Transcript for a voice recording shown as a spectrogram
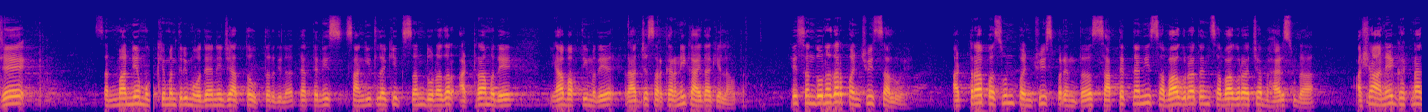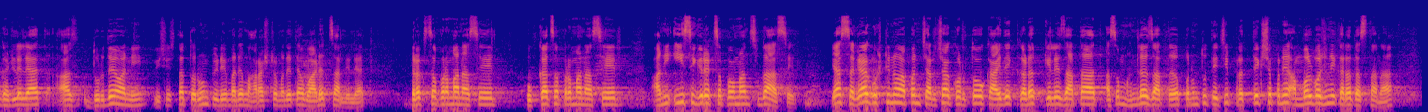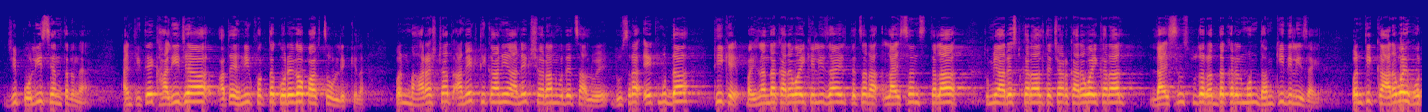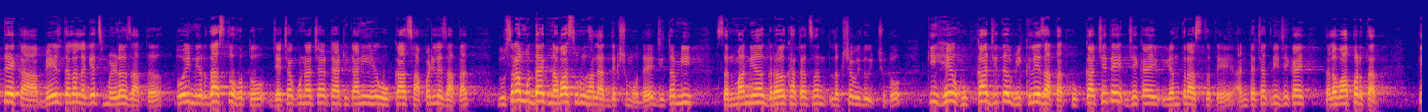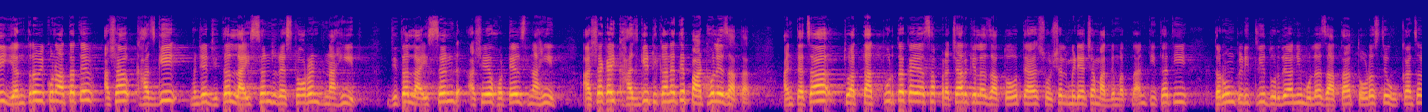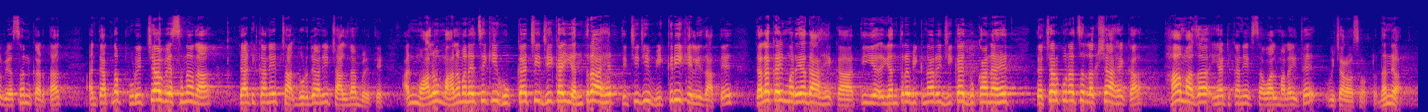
जे सन्मान्य मुख्यमंत्री मोदयांनी जे आता उत्तर दिलं त्यात त्यांनी सांगितलं की सन दोन हजार अठरामध्ये या बाबतीमध्ये राज्य सरकारने कायदा केला होता. हे सन दोन हजार पंचवीस चालू आहे. अठरा पासून पंचवीसपर्यंत सातत्याने सभागृहात आणि सभागृहाच्या बाहेर सुद्धा अशा अनेक घटना घडलेल्या आहेत. आज दुर्दैवाने विशेषतः तरुण पिढीमध्ये महाराष्ट्रामध्ये त्या वाढत चाललेल्या आहेत. ड्रग्सचं प्रमाण असेल हुक्काचं प्रमाण असेल आणि ई सिगरेटचं प्रमाण सुद्धा असेल. या सगळ्या गोष्टींवर आपण चर्चा करतो कायदे कडक केले जातात असं म्हणलं जातं परंतु त्याची प्रत्यक्षपणे अंमलबजावणी करत असताना जी पोलीस यंत्रणा आहे आणि तिथे खाली ज्या आता ह्यांनी फक्त कोरेगाव पार्कचा उल्लेख केला पण महाराष्ट्रात अनेक ठिकाणी अनेक शहरांमध्ये चालू आहे. दुसरा एक मुद्दा ठीक आहे पहिल्यांदा कारवाई केली जाईल त्याचं लायसन्स त्याला तुम्ही अरेस्ट कराल त्याच्यावर कारवाई कराल लायसन्स तुझं रद्द करेल म्हणून धमकी दिली जाईल. पण ती कारवाई होते का? बेल त्याला लगेच मिळलं जातं. तोही निर्धास्त होतो. ज्याच्या कुणाच्या त्या ठिकाणी हे हुक्का सापडले जातात. दुसरा मुद्दा एक नवा सुरू झाला अध्यक्ष महोदय. जिथं मी सन्मान्य ग्रह खात्याचं लक्ष वेधू इच्छितो की हे हुक्का जिथं विकले जातात हुक्काचे ते जे काही यंत्र असतं ते आणि त्याच्यातली जे काही त्याला वापरतात ते यंत्र विकून आता ते अशा खाजगी म्हणजे जिथं लायसन्ड रेस्टॉरंट नाहीत जिथं लायसन्ड असे हॉटेल्स नाहीत अशा काही खाजगी ठिकाणी ते पाठवले जातात. आणि त्याचा ता- तात्पुरता काही असा प्रचार केला जातो त्या सोशल मीडियाच्या माध्यमातून. आणि तिथं ती तरुण पिढीतली दुर्दैवानी मुलं जातात तेवढंच ते हुक्कांचं व्यसन करतात. आणि त्यातनं पुढच्या व्यसनाला त्या ठिकाणी चा- दुर्दैवानी चालना मिळते. आणि मला मला म्हणायचं की हुक्काची जी काही यंत्र आहेत त्याची जी विक्री केली जाते त्याला काही मर्यादा आहे का? ती य- यंत्र विकणारे जी काही दुकानं आहेत त्याच्यावर कुणाचं लक्ष आहे का? हा माझा या ठिकाणी एक सवाल मला इथे विचारावासा वाटतो. धन्यवाद.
